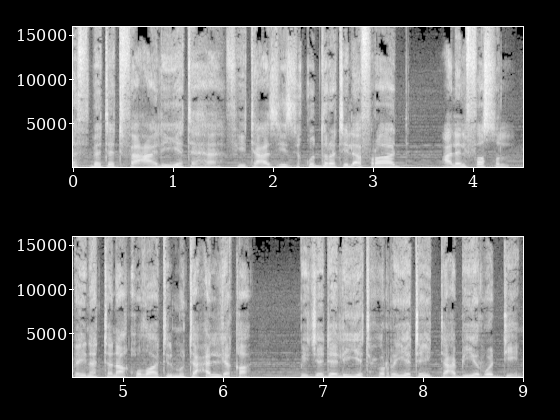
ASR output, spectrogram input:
أثبتت فعاليتها في تعزيز قدرة الأفراد على الفصل بين التناقضات المتعلقة بجدلية حريتي التعبير والدين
